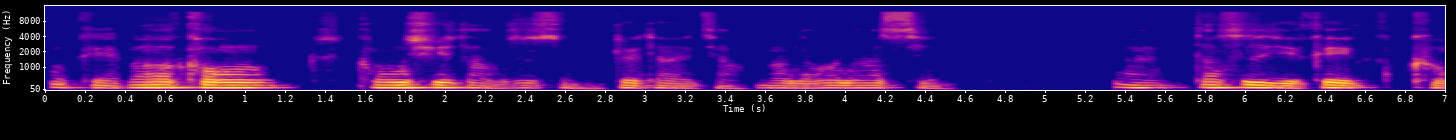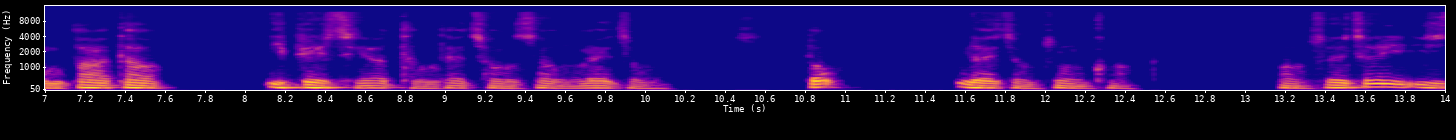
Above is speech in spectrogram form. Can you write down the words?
OK，包括空空虚感是什么？对他来讲，那然后他醒嗯，但是也可以恐怕到一辈子要躺在床上那种，都那种状况，哦，所以这个以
